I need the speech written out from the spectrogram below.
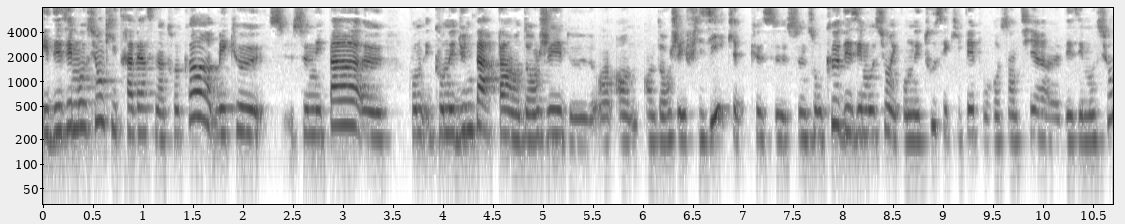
et des émotions qui traversent notre corps, mais que ce n'est pas euh, qu'on est d'une part pas en danger physique, que ce, ce, ne sont que des émotions et qu'on est tous équipés pour ressentir euh, des émotions.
